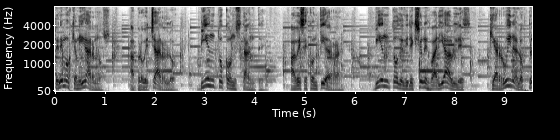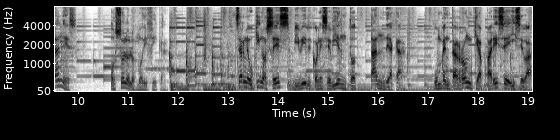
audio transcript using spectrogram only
Tenemos que amigarnos, aprovecharlo. Viento constante, a veces con tierra. Viento de direcciones variables que arruina los planes o solo los modifica. Ser neuquinos es vivir con ese viento tan de acá. Un ventarrón que aparece y se va.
